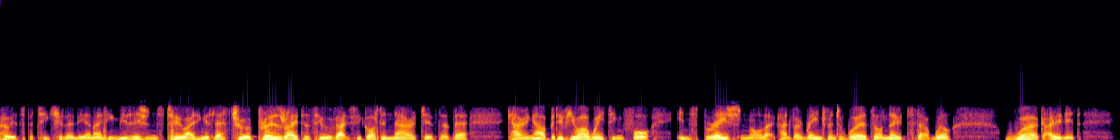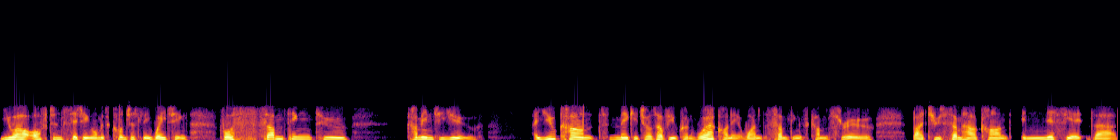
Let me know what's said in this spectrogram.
poets particularly, and I think musicians too. I think it's less true of prose writers who have actually got a narrative that they're carrying out. But if you are waiting for inspiration or that kind of arrangement of words or notes that will work. I mean, it, you are often sitting almost consciously waiting for something to come into you. Uh, you can't make it yourself. You can work on it once something's come through, but you somehow can't initiate that.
